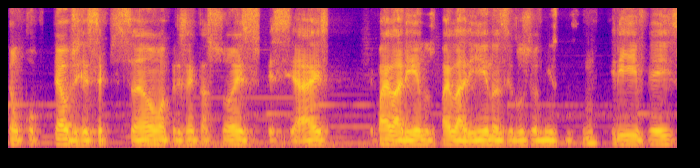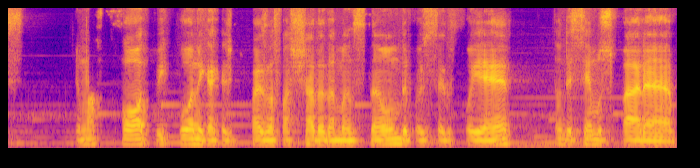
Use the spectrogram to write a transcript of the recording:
Tem um coquetel de recepção, apresentações especiais bailarinos, bailarinas, ilusionistas incríveis. Tem uma foto icônica que a gente faz na fachada da mansão, depois de sair do foyer. Então descemos para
